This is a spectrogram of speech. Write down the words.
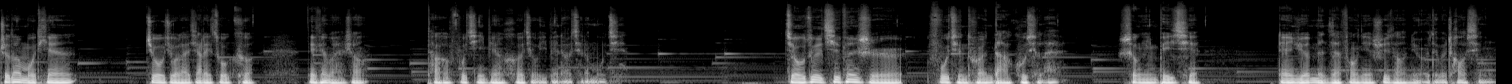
直到某天，舅舅来家里做客，那天晚上，他和父亲一边喝酒一边聊起了母亲。酒醉七分时，父亲突然大哭起来，声音悲切，连原本在房间睡觉的女儿都被吵醒了。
